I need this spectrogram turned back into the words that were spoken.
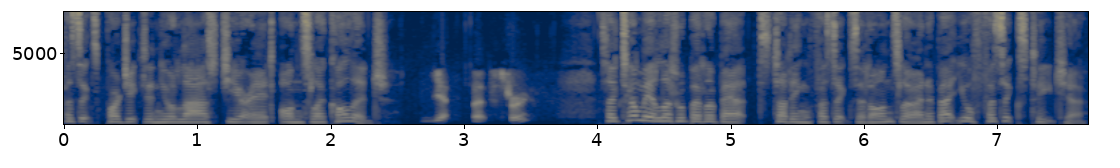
physics project in your last year at Onslow College. Yep, that's true. So tell me a little bit about studying physics at Onslow and about your physics teacher.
